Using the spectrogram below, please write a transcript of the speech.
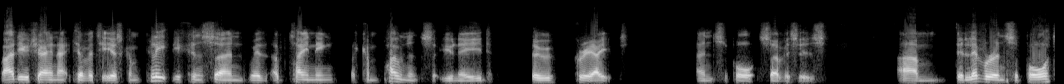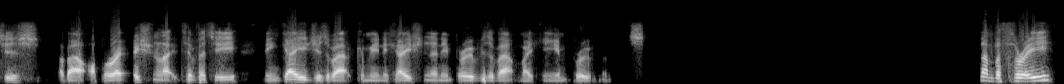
value chain activity is completely concerned with obtaining the components that you need to create and support services. Um, deliver and support is about operational activity. Engage is about communication and improve is about making improvements. Number three,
